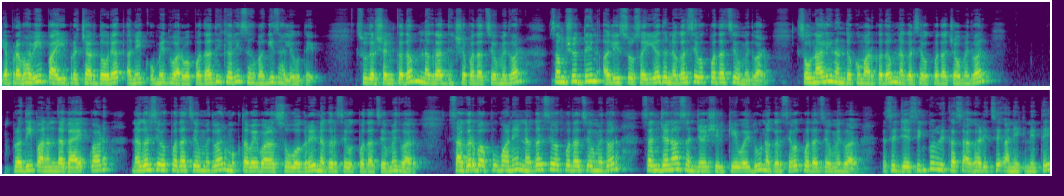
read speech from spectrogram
या प्रभावी पायी प्रचार दौऱ्यात अनेक उमेदवार व पदाधिकारी सहभागी झाले होते. सुदर्शन कदम नगराध्यक्षपदाचे उमेदवार समशुद्दीन अलीसो सय्यद नगरसेवक पदाचे उमेदवार सोनाली नंदकुमार कदम नगरसेवक पदाच्या उमेदवार प्रदीप आनंदा गायकवाड नगरसेवक पदाचे उमेदवार मुक्ताबाई बाळासो वगैरे नगरसेवक पदाचे उमेदवार. सागर बापू माने नगरसेवक पदाचे उमेदवार. संजना संजय शिर्के वैदू नगरसेवक पदाचे उमेदवार. तसेच जयसिंगपूर विकास आघाडीचे अनेक नेते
